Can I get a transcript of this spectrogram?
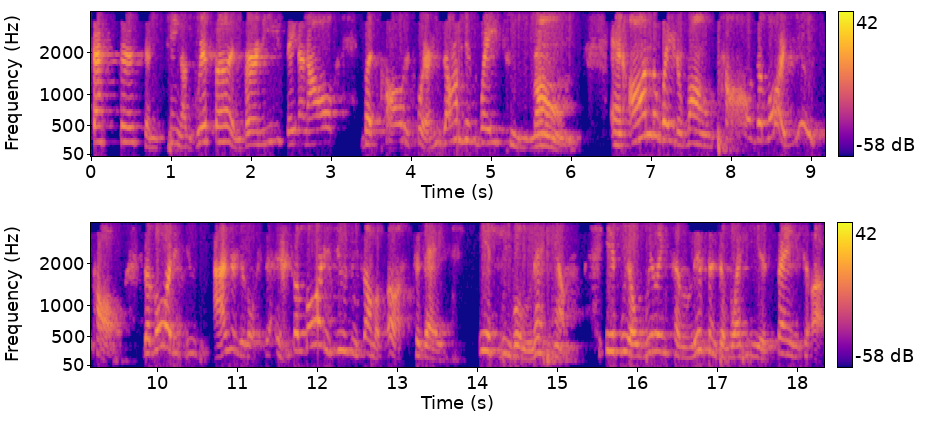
Festus and King Agrippa and Bernice. They done all. But Paul is where? He's on his way to Rome. And on the way to Rome, Paul, the Lord used Paul. The Lord is using, I hear you, Lord. The Lord is using some of us today if we will let him, if we are willing to listen to what he is saying to us.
